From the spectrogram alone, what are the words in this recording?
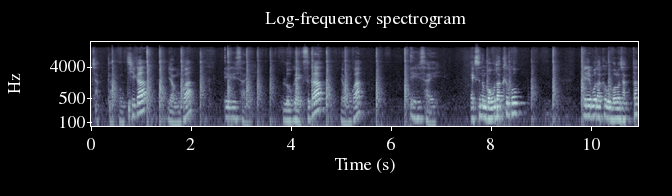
작다. 그럼 t가 0과 1 사이. 로그 x가 0과 1 사이. x는 뭐보다 크고 1보다 크고 뭐로 작다?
